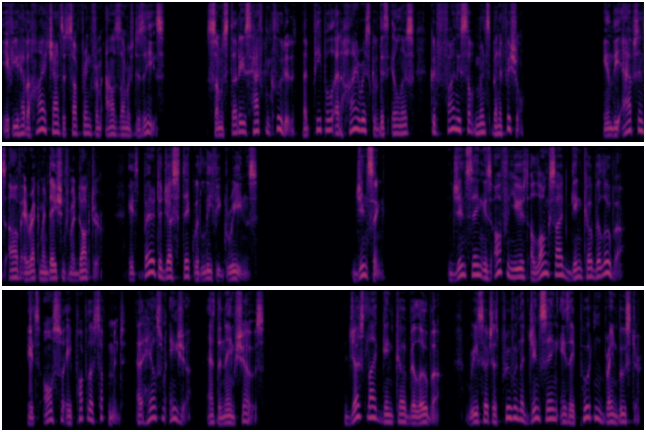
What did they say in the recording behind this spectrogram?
if you have a high chance of suffering from Alzheimer's disease. Some studies have concluded that people at high risk of this illness could find these supplements beneficial. In the absence of a recommendation from a doctor, it's better to just stick with leafy greens. Ginseng. Ginseng is often used alongside ginkgo biloba. It's also a popular supplement that hails from Asia, as the name shows. Just like ginkgo biloba, research has proven that ginseng is a potent brain booster.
